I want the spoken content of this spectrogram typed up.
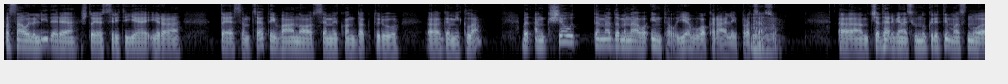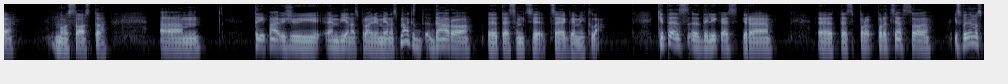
pasaulio lyderė šitoje srityje yra TSMC, Taivano semikonduktorių e, gamykla. Bet anksčiau tame dominavo Intel, jie buvo karaliai procesų. Mhm. Čia dar vienas jų nukritimas nuo, nuo sosto. Um, tai pavyzdžiui, M1 Pro ir M1 Max daro e, TSMC gamykla. Kitas e, dalykas yra e, tas pro proceso, jis vadinamas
